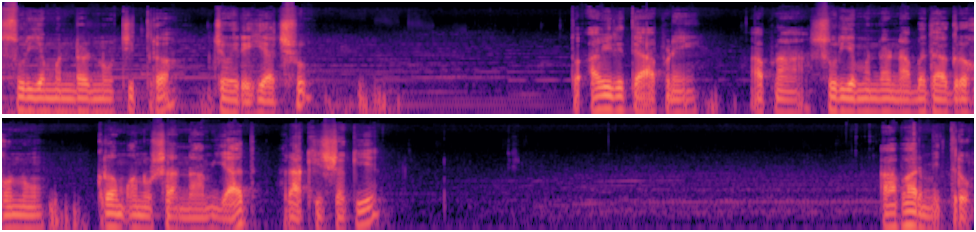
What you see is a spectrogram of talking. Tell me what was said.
સૂર્યમંડળનું ચિત્ર જોઈ રહ્યા છો. તો આવી રીતે આપણે આપણા સૂર્યમંડળના બધા ગ્રહોનું ક્રમ અનુસાર નામ યાદ રાખી શકીએ? આભાર મિત્રો.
